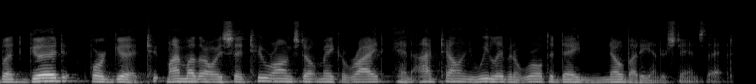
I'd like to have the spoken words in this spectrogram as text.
but good for good. My mother always said, two wrongs don't make a right, and I'm telling you, we live in a world today, nobody understands that.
